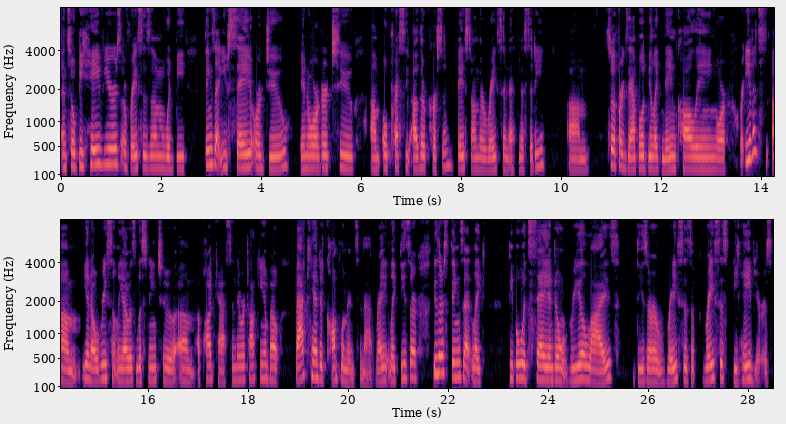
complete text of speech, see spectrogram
and so behaviors of racism would be things that you say or do in order to um, oppress the other person based on their race and ethnicity. Um, so, for example, it'd be like name calling, or or even um, you know, recently I was listening to um, a podcast and they were talking about backhanded compliments in that, right? Like these are these are things that like people would say and don't realize these are racist racist behaviors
